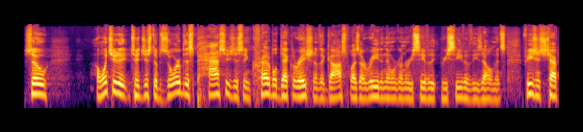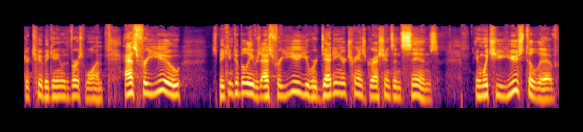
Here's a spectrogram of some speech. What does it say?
So I want you to, to just absorb this passage, this incredible declaration of the gospel as I read, and then we're going to receive, receive of these elements. Ephesians chapter 2, beginning with verse 1. As for you, speaking to believers, as for you, you were dead in your transgressions and sins, in which you used to live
